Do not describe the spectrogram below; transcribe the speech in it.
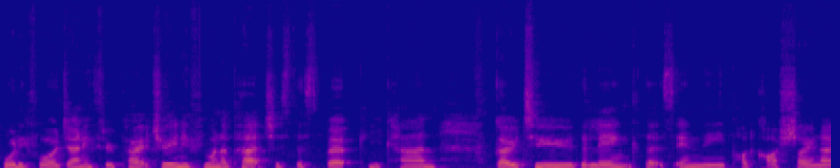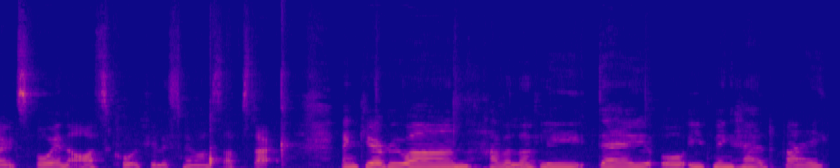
44 Journey Through Poetry. And if you want to purchase this book, you can go to the link that's in the podcast show notes or in the article if you're listening on Substack. Thank you, everyone. Have a lovely day or evening ahead. Bye.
